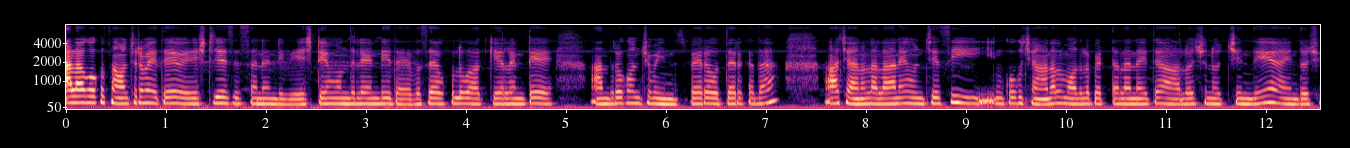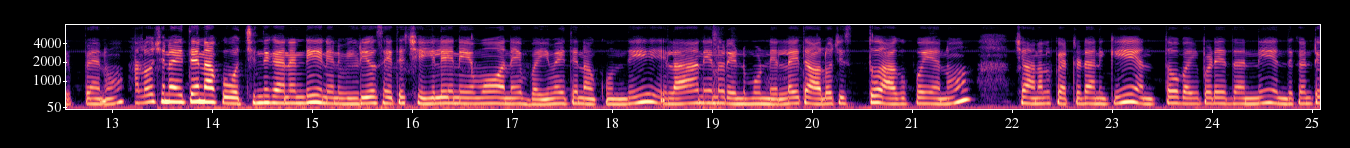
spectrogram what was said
అలాగ ఒక సంవత్సరం అయితే వేస్ట్ చేసేసానండి. వేస్ట్ ఏముందిలేండి దైవ సేవకులు వాక్యాలంటే అందరూ కొంచెం ఇన్స్పైర్ అవుతారు కదా. ఆ ఛానల్ అలానే ఉంచేసి ఇంకొక ఛానల్ మొదలు పెట్టాలని అయితే ఆలోచన వచ్చింది. ఆయనతో చెప్పాను. ఆలోచన అయితే నాకు వచ్చింది కానండి. నేను వీడియోస్ అయితే చేయలేనేమో అనే భయం అయితే నాకు ఉంది. ఇలా నేను రెండు మూడు నెలలు అయితే ఆలోచిస్తూ ఆగిపోయాను. ఛానల్ పెట్టడానికి ఎంతో భయపడేదాన్ని. ఎందుకంటే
